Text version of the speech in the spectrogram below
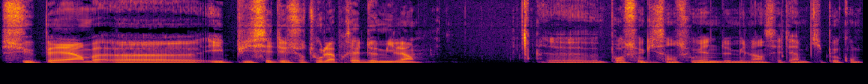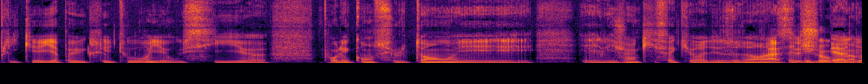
Superbe. euh, et puis c'était surtout l'après 2001. Euh, pour ceux qui s'en souviennent, 2001 c'était un petit peu compliqué. Il n'y a pas eu que les tours. Il y a aussi euh, pour les consultants et, et les gens qui facturaient des honoraires, Ah, c'était une période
